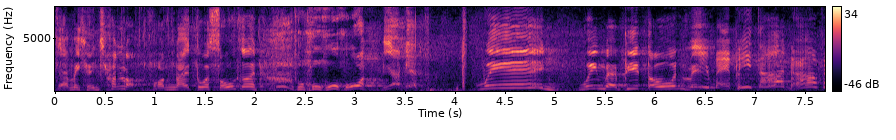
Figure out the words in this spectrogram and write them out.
แกไม่เห็นฉันหรอกพอนายตัวสูงเกินโอ้โหโหโหเดี๋ยวเดี๋ยววิ่งวิ่งแบบพี่ตูนวิ่งแบบพี่ตูนเอาไป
